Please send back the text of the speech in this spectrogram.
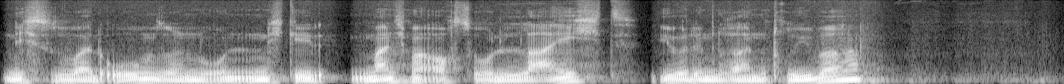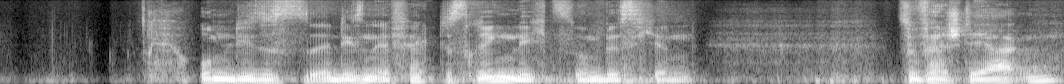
Nicht so weit oben, sondern unten. Ich gehe manchmal auch so leicht über den Rand drüber, um dieses, diesen Effekt des Ringlichts so ein bisschen zu verstärken.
